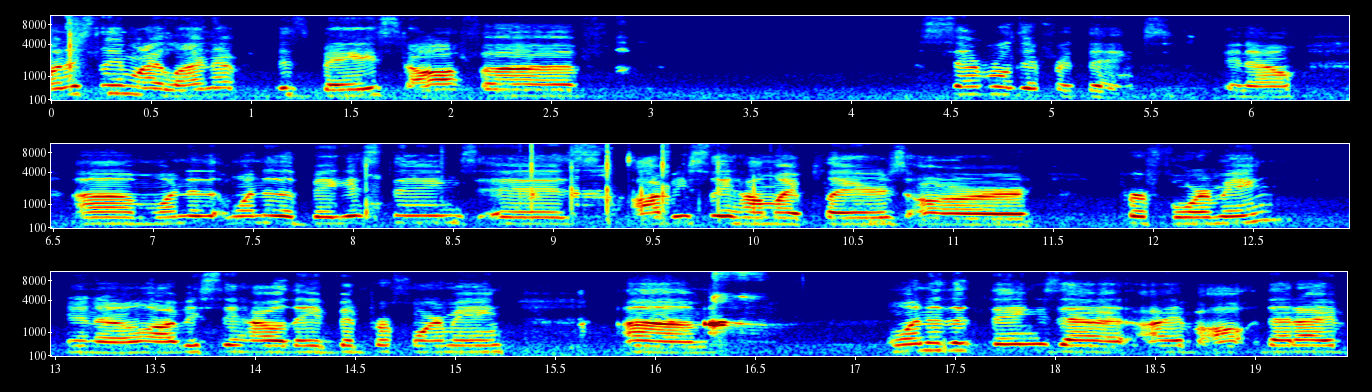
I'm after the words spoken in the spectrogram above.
honestly, my lineup is based off of several different things. You know, um, one of the, one of the biggest things is obviously how my players are performing. You know, obviously how they've been performing. Um, one of the things that I've that I've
